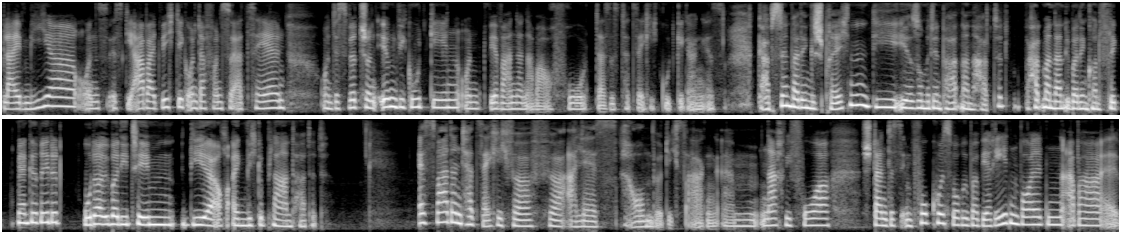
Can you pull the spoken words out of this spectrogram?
bleiben hier, uns ist die Arbeit wichtig und davon zu erzählen und es wird schon irgendwie gut gehen und wir waren dann aber auch froh, dass es tatsächlich gut gegangen ist. Gab es denn bei den Gesprächen, die ihr so mit den Partnern hattet, hat man dann über den Konflikt mehr geredet oder über die Themen, die ihr auch eigentlich geplant hattet? Es war dann tatsächlich für, für alles Raum, würde ich sagen. Ähm, nach wie vor stand es im Fokus, worüber wir reden wollten, aber äh,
